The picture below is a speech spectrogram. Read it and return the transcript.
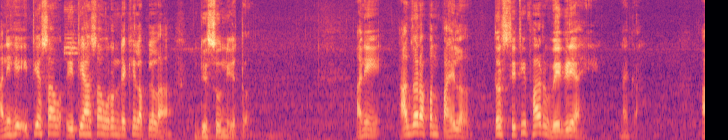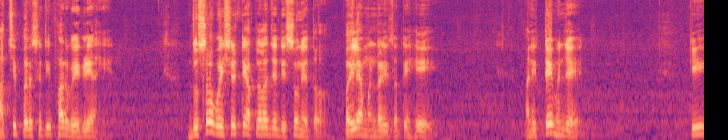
आणि हे इतिहासा इतिहासावरून देखील आपल्याला दिसून येतं. आणि आज जर आपण पाहिलं तर स्थिती फार वेगळी आहे नाही का? आजची परिस्थिती फार वेगळी आहे. दुसरं वैशिष्ट्य आपल्याला जे दिसून येतं पहिल्या मंडळीचं ते हे. आणि ते म्हणजे की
